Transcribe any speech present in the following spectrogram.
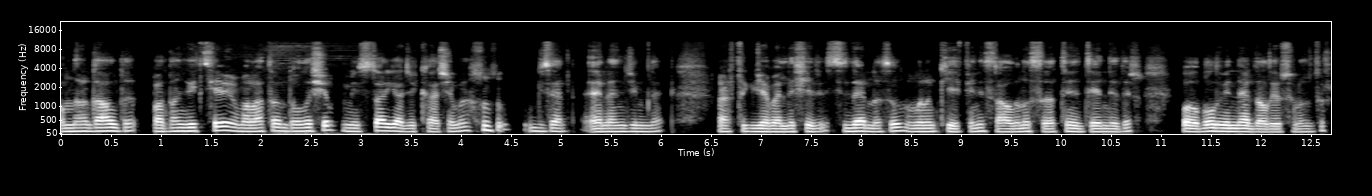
Onlar da aldı. Badanga hiç sevmiyorum. Allah'tan dolaşım. Mister gelecek karşıma. Güzel. Eğlencemle. Artık cebelleşiriz. Sizler nasıl? Umarım keyfiniz, sağlığınız, sıhhatiniz yerindedir. Bol bol winler de alıyorsunuzdur.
